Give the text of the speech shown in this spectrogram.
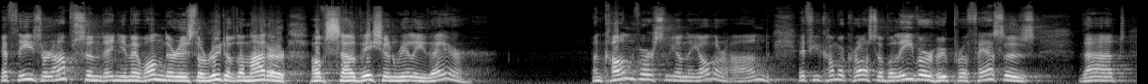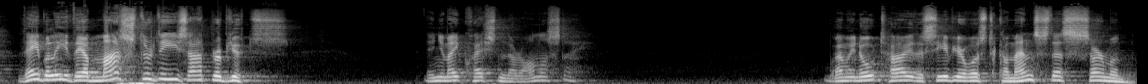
If these are absent, then you may wonder is the root of the matter of salvation really there? And conversely, on the other hand, if you come across a believer who professes that they believe they have mastered these attributes, then you might question their honesty. When we note how the Saviour was to commence this sermon,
